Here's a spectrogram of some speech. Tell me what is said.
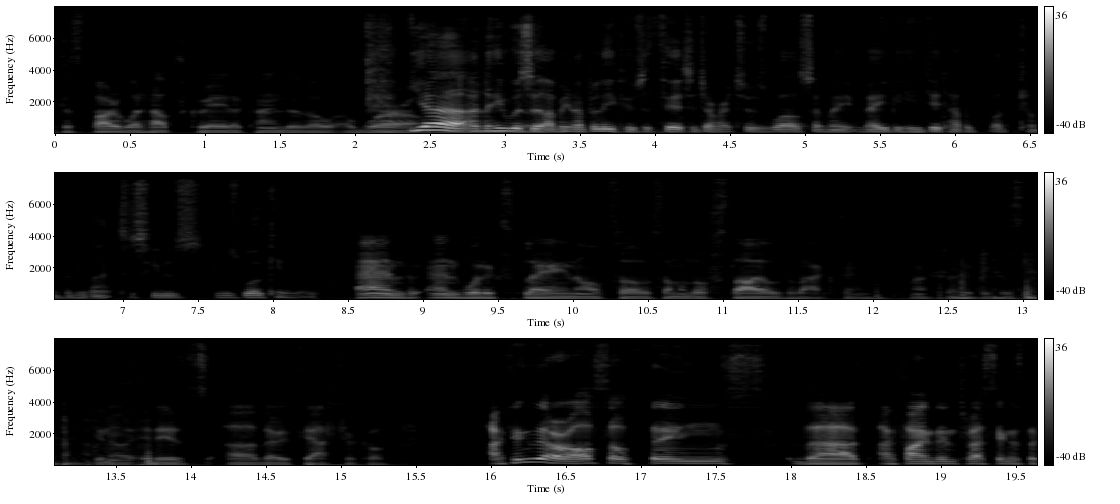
which is part of what helps create a kind of a, a world. Yeah, and he was. a- I mean, I believe he was a theatre director as well. So may, maybe he did have a, a company of actors he was he was working with. and and would explain also some of those styles of acting actually because you know it is uh, very theatrical i think there are also things that i find interesting is the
